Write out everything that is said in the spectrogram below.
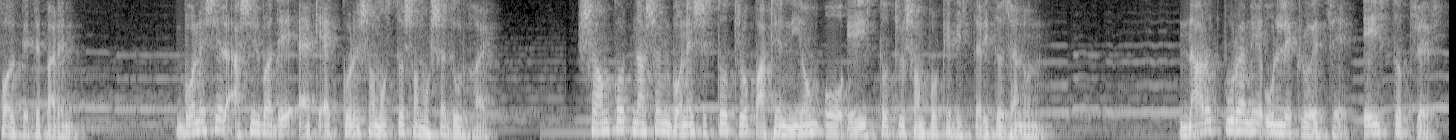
ফল পেতে পারেন। গণেশের আশীর্বাদে এক এক করে সমস্ত সমস্যা দূর হয়। সংকট নাশন গণেশ স্তোত্র পাঠের নিয়ম ও এই স্তোত্র সম্পর্কে বিস্তারিত জানুন। নারদ পুরাণে উল্লেখ রয়েছে এই স্তোত্রের।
